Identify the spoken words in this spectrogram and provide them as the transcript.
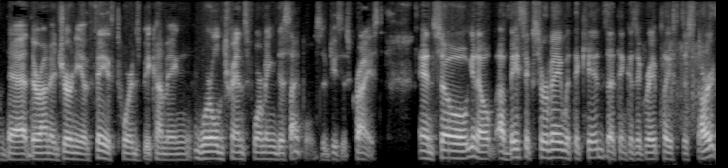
that they're on a journey of faith towards becoming world transforming disciples of Jesus Christ? And so, you know, a basic survey with the kids, I think, is a great place to start.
